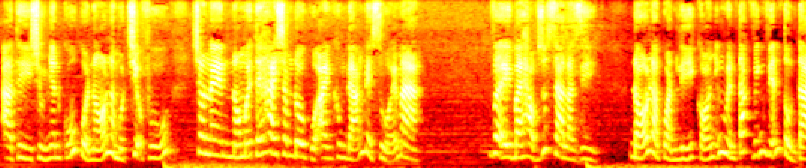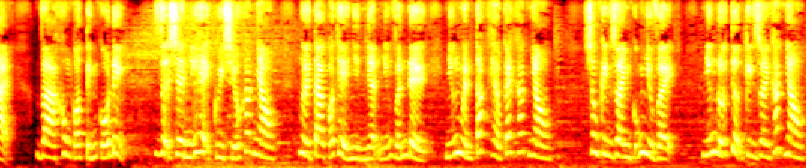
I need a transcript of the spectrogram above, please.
À thì chủ nhân cũ của nó là một triệu phú, cho nên nó mới thấy 200 đô của anh không đáng để sủa ấy mà. Vậy bài học rút ra là gì? Đó là quản lý có những nguyên tắc vĩnh viễn tồn tại và không có tính cố định. Dựa trên những hệ quy chiếu khác nhau, người ta có thể nhìn nhận những vấn đề, những nguyên tắc theo cách khác nhau. Trong kinh doanh cũng như vậy, những đối tượng kinh doanh khác nhau,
